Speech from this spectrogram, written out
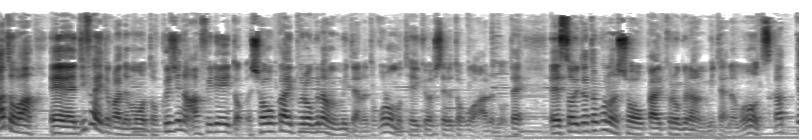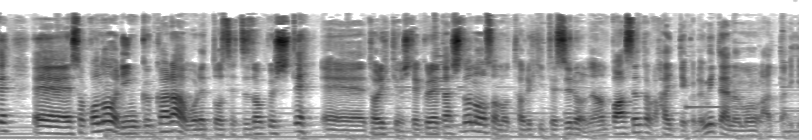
あとは、えー、DeFi とかでも独自のアフィリエイト、紹介プログラムみたいなところも提供しているところがあるので、えー、そういったところの紹介プログラムみたいなものを使って、えー、そこのリンクからウォレットを接続して、えー、取引をしてくれた人のその取引手数料の何パーセントが入ってくるみたいなものがあったり、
